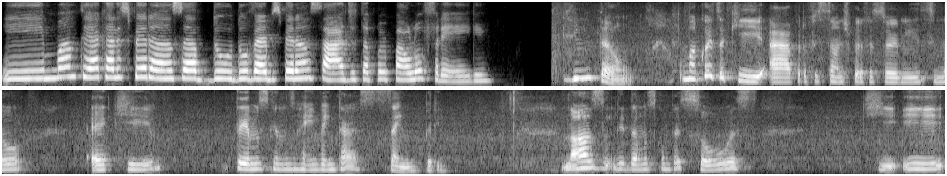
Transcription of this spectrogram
e manter aquela esperança do, do verbo esperançar, dita por Paulo Freire. Então, uma coisa que a profissão de professor me ensinou é que temos que nos reinventar sempre. Nós lidamos com pessoas que, e,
